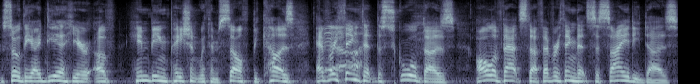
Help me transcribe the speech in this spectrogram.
so the idea here of him being patient with himself because everything Yeah. that the school does, all of that stuff, everything that society does,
